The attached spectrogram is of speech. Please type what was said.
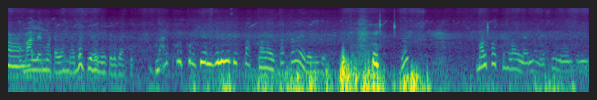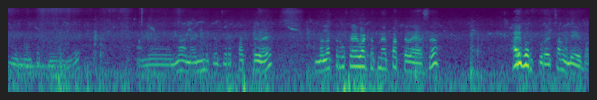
माल लय मोठा झाला. बघ येऊन इकडे जाते. माल फुरफुर पातळ आहे पातळ आहे का इथे हं? माल पातळ लागलाय ना सोन्याहून पण निघलं माल पातळ लागलाय आणि नाना म्हणतात जरा पातळ आहे. मला तर काय वाटत नाही पातळ आहे असं. हाय भरपूर आहे चांगले आहे बघ.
